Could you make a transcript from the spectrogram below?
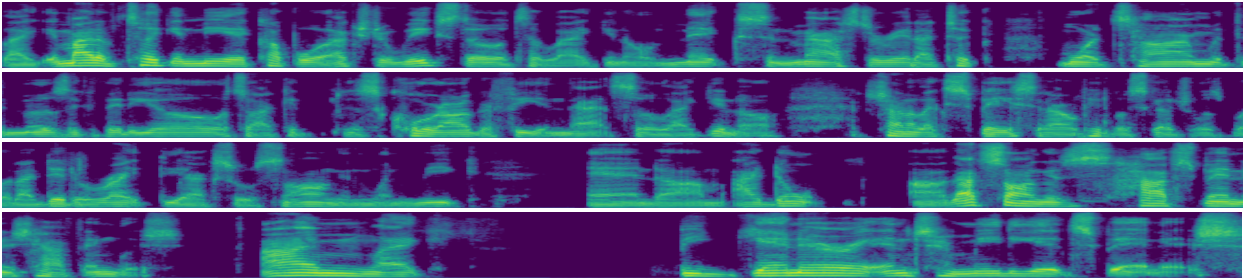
Like it might have taken me a couple extra weeks though to like you know mix and master it. I took more time with the music video so I could just choreography and that. So like you know, trying to like space it out with people's schedules. But I did write the actual song in one week, and um I don't. Uh, that song is half Spanish, half English. I'm like beginner intermediate Spanish.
